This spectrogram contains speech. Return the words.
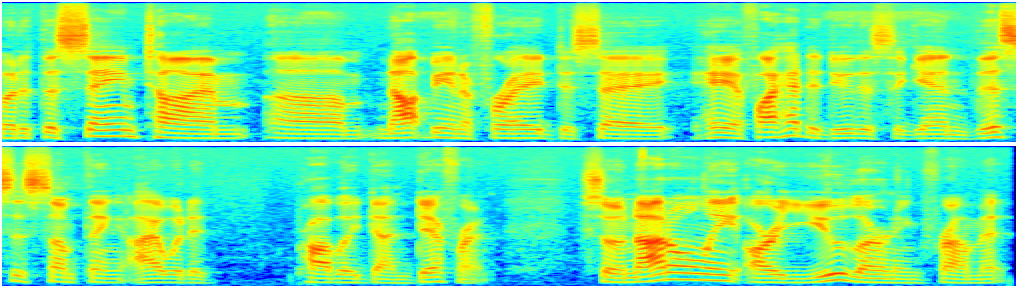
but at the same time, um, not being afraid to say, hey, if I had to do this again, this is something I would have probably done different. So not only are you learning from it,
